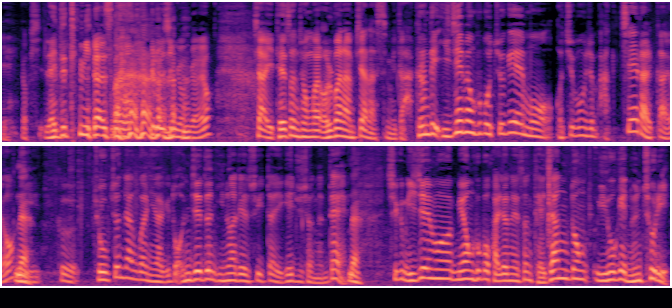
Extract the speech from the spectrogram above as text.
예 역시 레드팀이라서 그러신 건가요? 자, 이 대선 정말 얼마 남지 않았습니다. 그런데 이재명 후보 쪽에 뭐 어찌 보면 좀 악재랄까요? 네. 그 조국 전 장관 이야기도 언제든 인화될 수 있다 얘기해 주셨는데 네. 지금 이재명 후보 관련해서는 대장동 의혹의 눈초리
